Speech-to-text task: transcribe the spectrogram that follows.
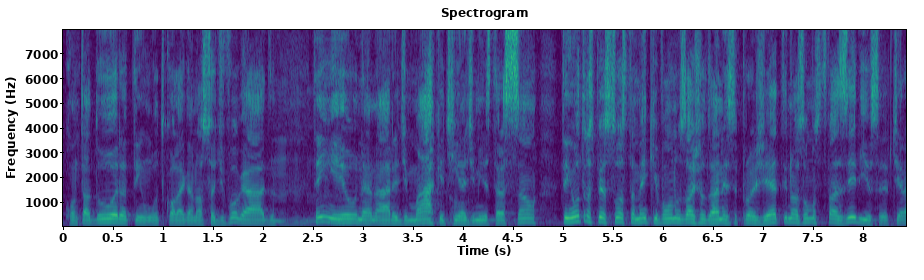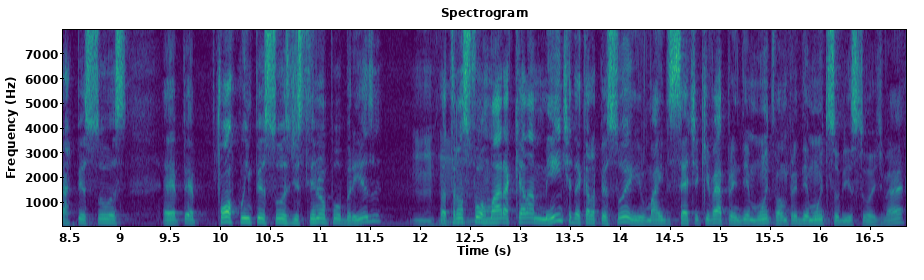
contadora, tem um outro colega nosso advogado, uhum, tem eu né, na área de marketing e administração, tem outras pessoas também que vão nos ajudar nesse projeto e nós vamos fazer isso, é tirar pessoas, é, é, foco em pessoas de extrema pobreza, Uhum. Para transformar aquela mente daquela pessoa, e o Mindset aqui vai aprender muito, vamos aprender muito sobre isso hoje. Mas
